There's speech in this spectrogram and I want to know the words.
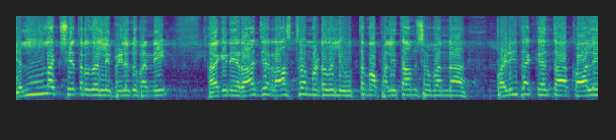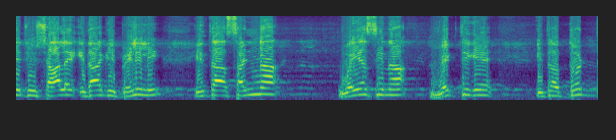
ಎಲ್ಲ ಕ್ಷೇತ್ರದಲ್ಲಿ ಬೆಳೆದು ಬನ್ನಿ. ಹಾಗೆಯೇ ರಾಜ್ಯ ರಾಷ್ಟ್ರ ಮಟ್ಟದಲ್ಲಿ ಉತ್ತಮ ಫಲಿತಾಂಶವನ್ನ ಪಡಿತಕ್ಕಂತಹ ಕಾಲೇಜು, ಶಾಲೆ ಇದಾಗಿ ಬೆಳಿಲಿ. ಇಂತಹ ಸಣ್ಣ ವಯಸ್ಸಿನ ವ್ಯಕ್ತಿಗೆ ಇಂತಹ ದೊಡ್ಡ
